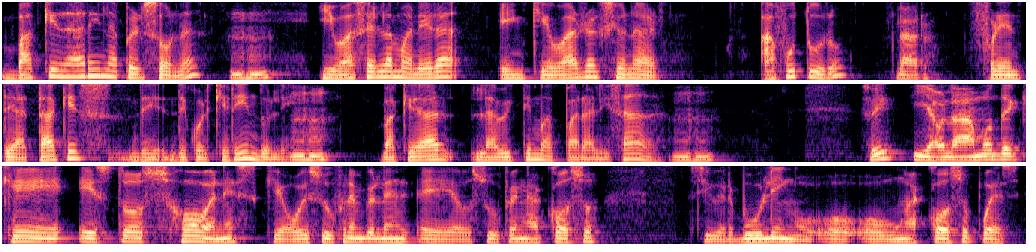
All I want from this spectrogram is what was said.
va a quedar en la persona y va a ser la manera en que va a reaccionar a futuro claro. frente a ataques de, cualquier índole. Va a quedar la víctima paralizada. Sí, y hablábamos de que estos jóvenes que hoy sufren, eh, o sufren acoso, ciberbullying o, un acoso pues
